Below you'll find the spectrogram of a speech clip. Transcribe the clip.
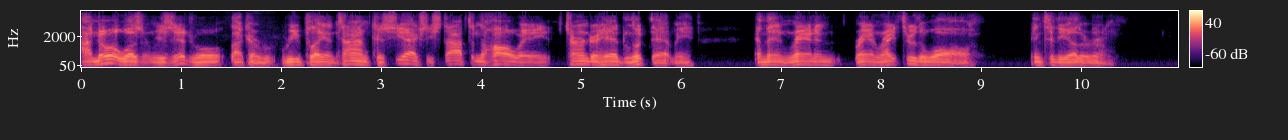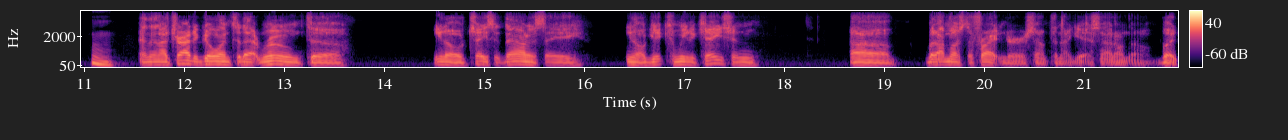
i know it wasn't residual like a replay in time because she actually stopped in the hallway turned her head looked at me and then ran and ran right through the wall into the other room. Hmm. and then i tried to go into that room to you know, chase it down and say, you know, get communication. Uh, but I must have frightened her or something, I guess. I don't know. But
